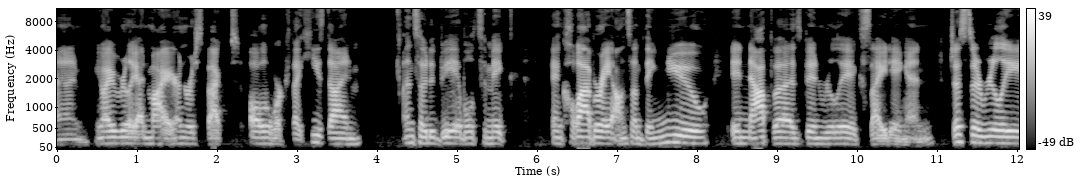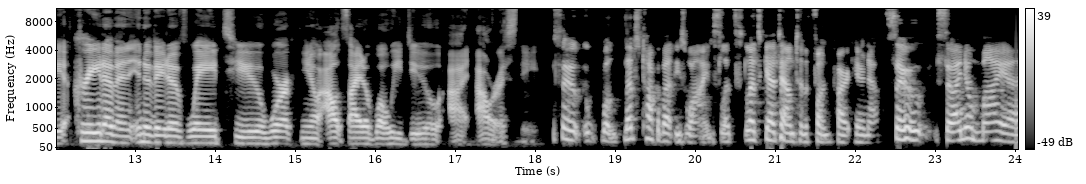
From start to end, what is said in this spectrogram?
And, you know, I really admire and respect all the work that he's done. And so to be able to make and collaborate on something new in Napa has been really exciting and just a really creative and innovative way to work, you know, outside of what we do at our estate. So, well, let's talk about these wines. Let's let's get down to the fun part here now. So, so I know Maya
